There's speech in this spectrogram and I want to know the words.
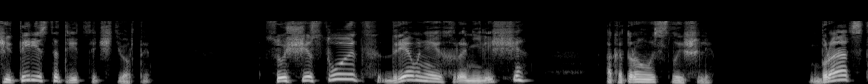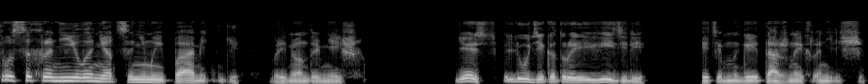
434. Существует древнее хранилище, о котором вы слышали. Братство сохранило неоценимые памятники времен древнейших. Есть люди, которые видели эти многоэтажные хранилища.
